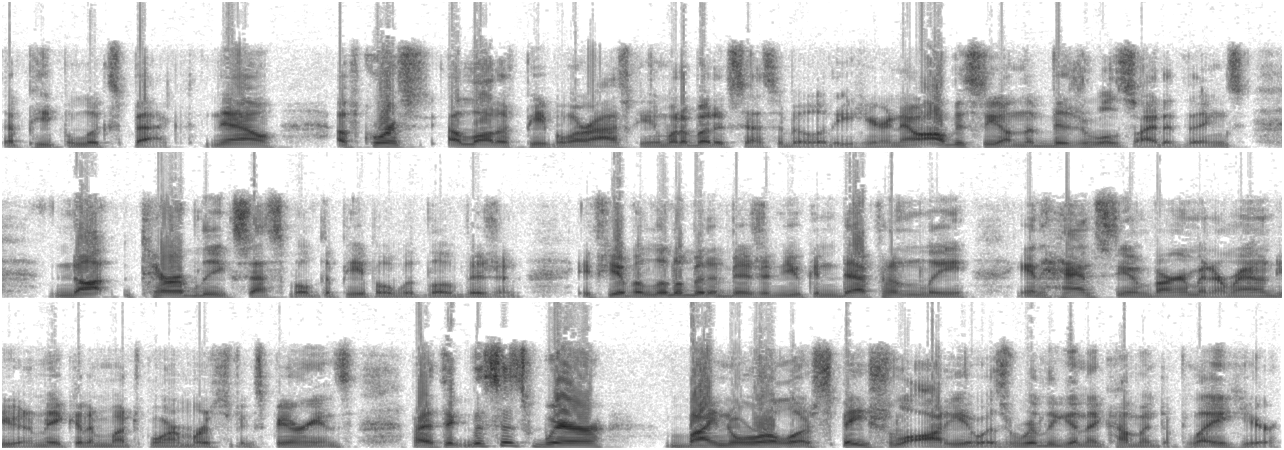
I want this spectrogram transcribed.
that people expect. Now, of course, a lot of people are asking, what about accessibility here? Now, obviously, on the visual side of things, not terribly accessible to people with low vision. If you have a little bit of vision, you can definitely enhance the environment around you and make it a much more immersive experience. But I think this is where binaural or spatial audio is really going to come into play here.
